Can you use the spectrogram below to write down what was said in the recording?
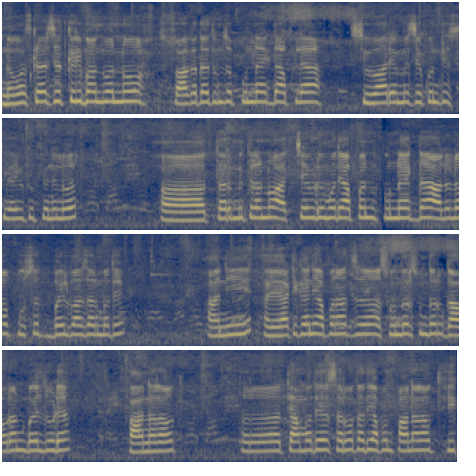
नमस्कार शेतकरी बांधवांनो स्वागत आहे तुमचं पुन्हा एकदा आपल्या शिवार एम एस एकोणतीस या यूट्यूब चॅनलवर तर मित्रांनो आजच्या व्हिडिओमध्ये आपण पुन्हा एकदा आलेलो आहोत बैल बाजारमध्ये. आणि या ठिकाणी आपण आज सुंदर सुंदर गावरान बैलजोड्या पाहणार आहोत. तर त्यामध्ये सर्वात आधी आपण पाहणार आहोत ही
